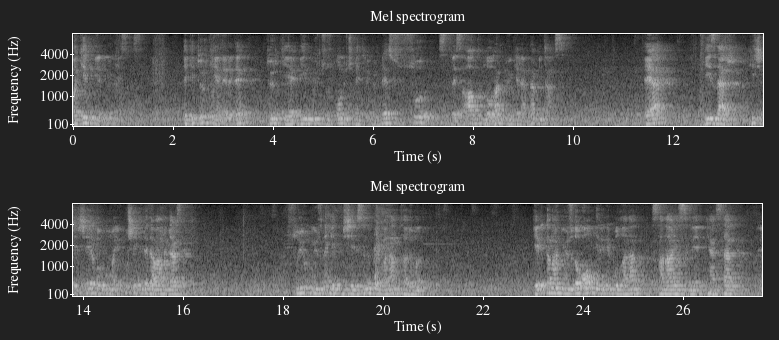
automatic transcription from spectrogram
fakir bir ülkesiniz. Peki Türkiye nerede? Türkiye 1313 metreküple su stresi altında olan ülkelerden bir tanesi. Eğer bizler hiçbir şeye dokunmayıp bu şekilde devam edersek suyun yüzde 77'sini kullanan tarımı, geri kalan yüzde 11'ini kullanan sanayisini kentsel e,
